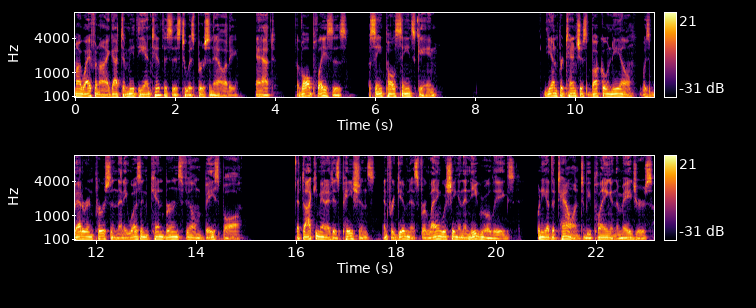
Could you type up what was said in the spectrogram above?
My wife and I got to meet the antithesis to his personality at, of all places, a St. Paul Saints game. The unpretentious Buck O'Neil was better in person than he was in Ken Burns' film Baseball, that documented his patience and forgiveness for languishing in the Negro Leagues when he had the talent to be playing in the majors.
